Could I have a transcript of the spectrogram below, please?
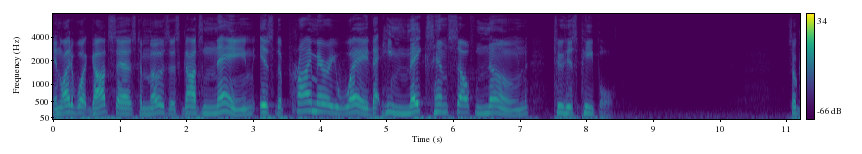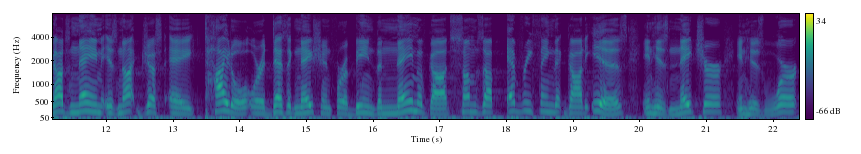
in light of what God says to Moses, God's name is the primary way that he makes himself known to his people. So, God's name is not just a title or a designation for a being. The name of God sums up everything that God is in his nature, in his work,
